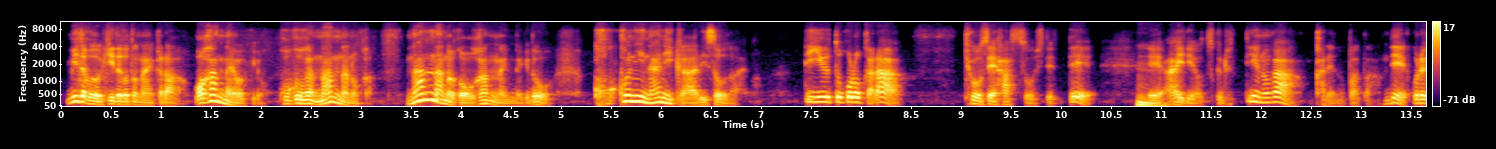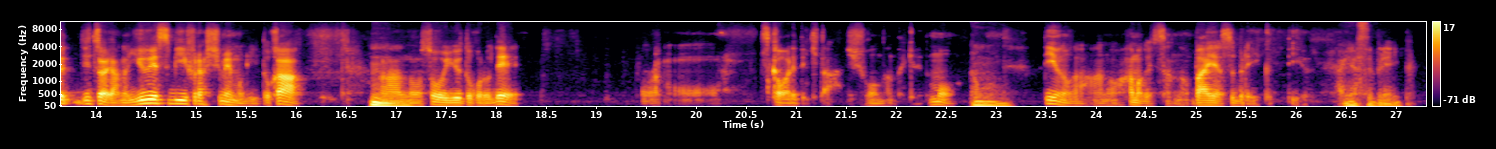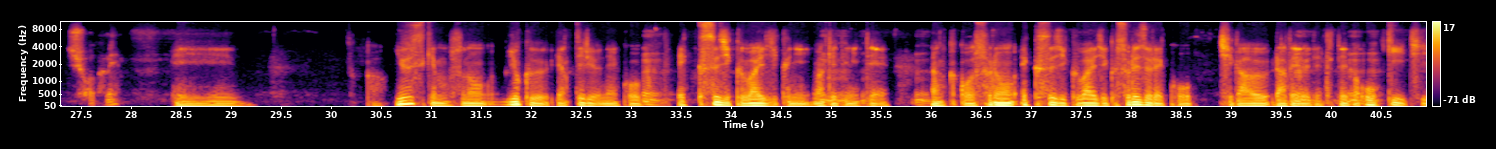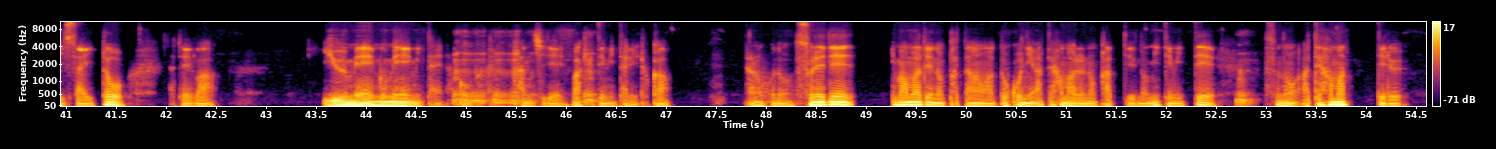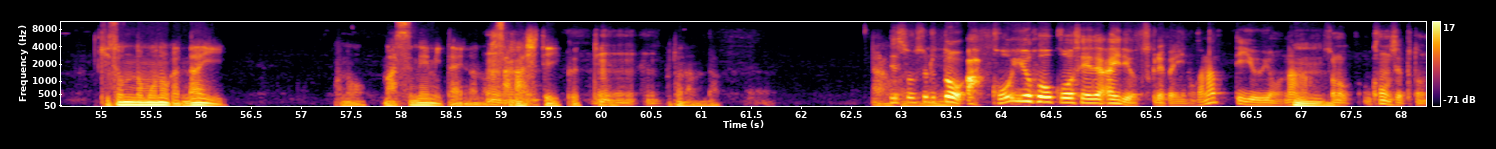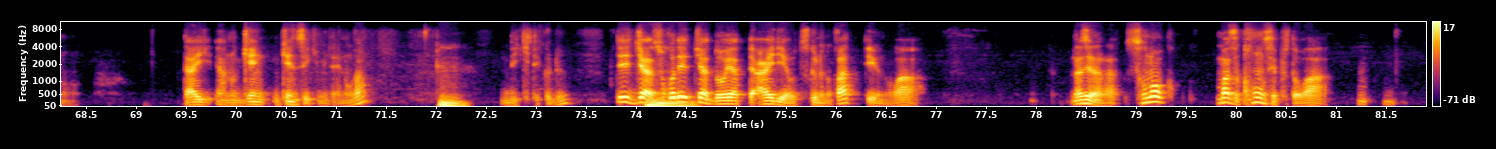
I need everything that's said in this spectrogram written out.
見たこと聞いたことないから分かんないわけよ。ここが何なのか。何なのか分かんないんだけど、ここに何かありそうだよっていうところから強制発想してって、うんえーアイデアを作るっていうのが彼のパターンで、これ実はあの USB フラッシュメモリーとか、うんあのそういうところで、あの使われてきた手法なんだけれども、うんっていうのがあの浜口さんのバイアスブレイクっていうバイアスブレイク。手法だね。へえそっか。ユうスケもその、よくやってるよね。こう、うん X 軸、Y 軸に分けてみて、うんなんかこう、その X 軸、Y 軸、それぞれこう、違うラベルで、うん例えばうんうん大きい、小さいと、例えば、有名、無名みたいなこうんうんううんうん感じで分けてみたりとか。なるほど。それで、今までのパターンはどこに当てはまるのかっていうのを見てみて、うんその当てはまってる既存のものがない、このマス目みたいなのを探していくってうんういうんうんことなんだ。でそうする、と、あこういう方向性でアイデアを作ればいいのかなっていうような、うんそのコンセプトの大あの原原石みたいのがうん、できてくる。で、じゃあそこでうんじゃあどうやってアイデアを作るのかっていうのは、なぜなら、その、まずコンセプトは、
